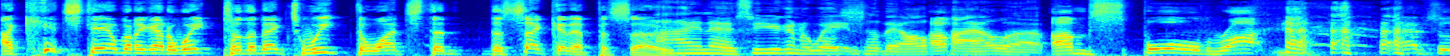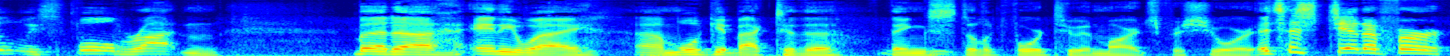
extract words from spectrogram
I can't stand when I got to wait till the next week to watch the, the second episode. I know. So you're going to wait until they all I'm- pile up. I'm spoiled rotten. Absolutely spoiled rotten. But uh, anyway, um, we'll get back to the things to look forward to in March for sure. It's this Jennifer?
